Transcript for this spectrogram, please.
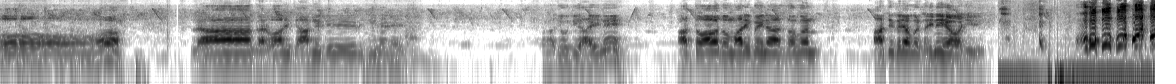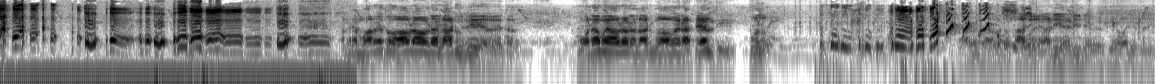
ઓહો હો લા ઘરવાળી ચારની ટેડ જીસે છે. હજુ સુધી આવી નહીં આજ તો આવે તો મારી બહેના સોગન આરતી કર્યા વગર ઘરી નહીં આવવા જેવી. અને મારે તો આવડા આવડા લાડુ છે હવે તો. મોઢામાં આવડા લાડુ આવેરા પહેલથી બોલો. સાજો હડી હડીને કહેવા છે ઘડી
